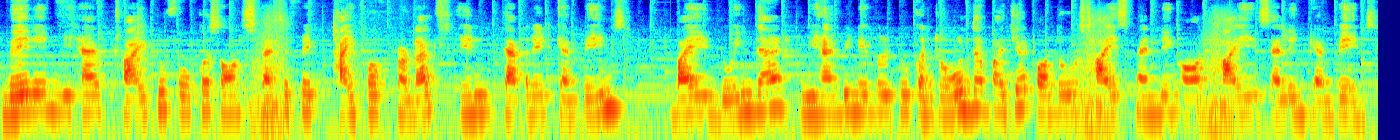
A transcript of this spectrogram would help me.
wherein we have tried to focus on specific type of products in separate campaigns by doing that, we have been able to control the budget for those high spending or high selling campaigns.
